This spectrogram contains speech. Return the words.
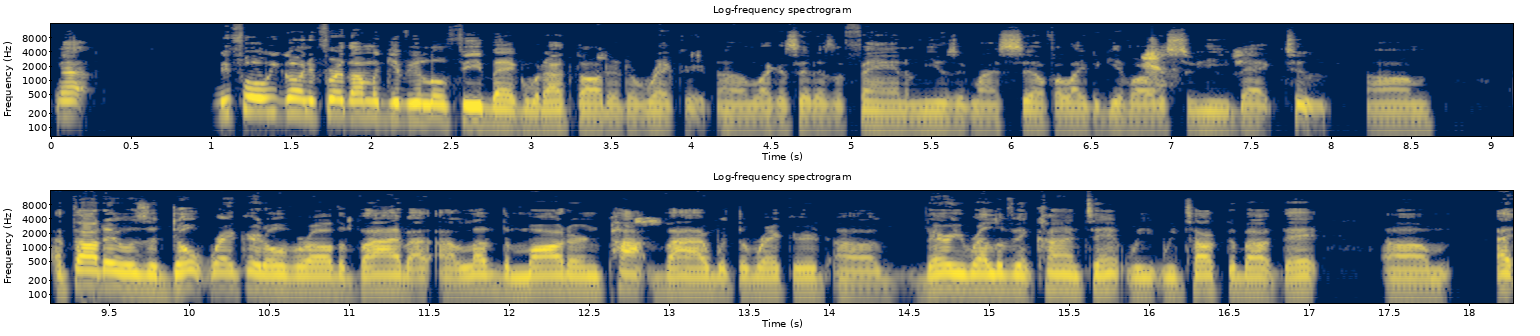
Now, before we go any further, I'm gonna give you a little feedback of what I thought of the record. Um, like I said, as a fan of music myself, I like to give artists feedback too. Um, I thought it was a dope record overall. The vibe, I, I love the modern pop vibe with the record. Uh, very relevant content. We we talked about that. Um, I,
